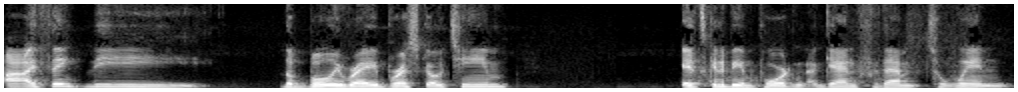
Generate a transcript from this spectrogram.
I think the the Bully Ray Briscoe team. It's going to be important again for them to win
